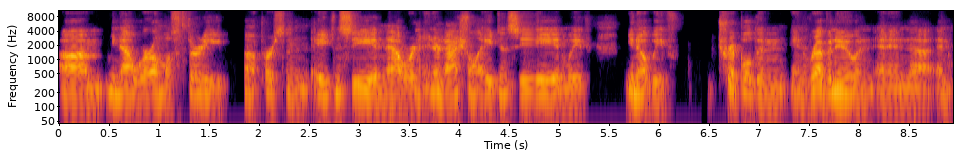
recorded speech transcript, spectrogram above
um, you know, we're almost 30 uh, person agency, and now we're an international agency, and we've, you know, we've tripled in, in revenue and, and, in, uh, and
